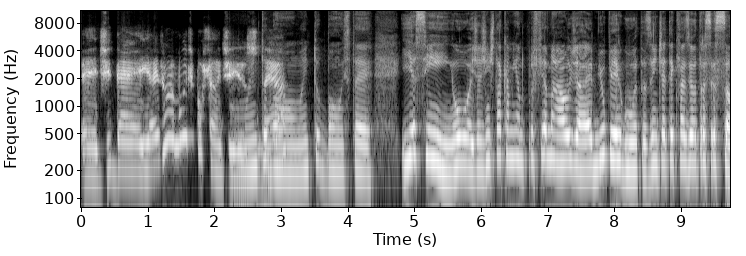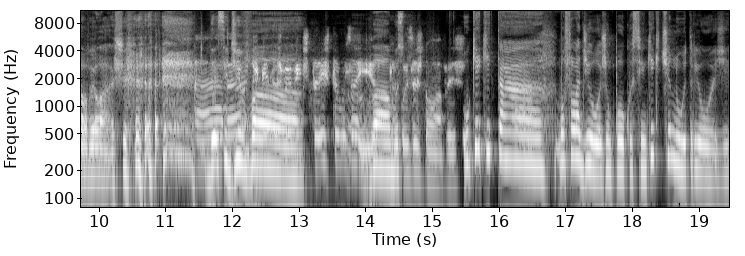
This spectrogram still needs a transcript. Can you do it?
é, de ideia. Então é muito importante isso. Muito né? bom, muito bom, Esther. E assim, hoje a gente está caminhando para o final já, é mil perguntas. A gente vai ter que fazer outra sessão, eu acho. Ah, Desse divã. Em 2023 estamos aí, Vamos. coisas novas. O que que tá. Vou falar de hoje um pouco assim. O que que te nutre hoje?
